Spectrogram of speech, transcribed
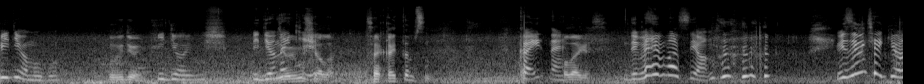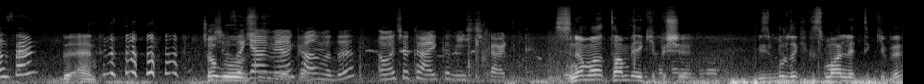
Video mu bu? Bu videoymuş. Videoymuş. Video ne Videoymuş ki? yalan. Sen kayıtta mısın? Kayıt ne? Kolay gelsin. Dibe mi basıyorsun? Bizi mi çekiyorsun sen? The end. Çok Başımıza uğursuz gelmeyen bir reklam. kalmadı ama çok harika bir iş çıkardık. Sinema tam bir ekip işi. Biz buradaki kısmı hallettik gibi.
